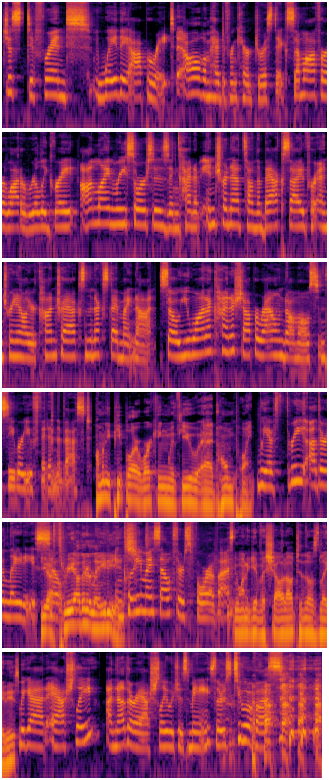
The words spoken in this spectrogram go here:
just different way they operate. All of them have different characteristics. Some offer a lot of really great online resources and kind of intranets on the backside for entering all your contracts and the next guy might not. So you want to kind of shop around almost and see where you fit in the best. How many people are working with you at Home Point? We have three other ladies. You so have three other ladies. including myself, there's four of us. You want to give a shout out to those ladies? We got Ashley, another Ashley, which is me. So there's two of us, uh,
